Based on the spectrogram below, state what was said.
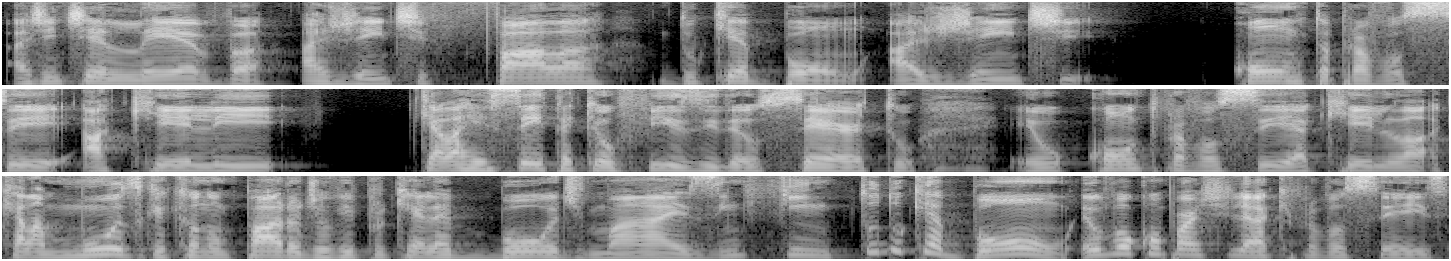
a gente eleva, a gente fala do que é bom, a gente conta pra você aquele aquela receita que eu fiz e deu certo. Eu conto pra você aquela, aquela música que eu não paro de ouvir porque ela é boa demais. Enfim, tudo que é bom eu vou compartilhar aqui pra vocês.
